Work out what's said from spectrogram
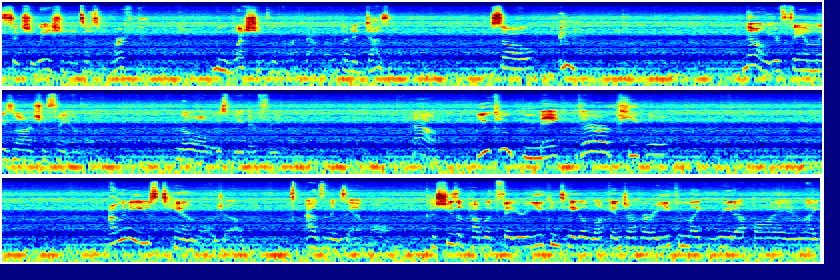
situation. It doesn't work that way. We wish it could work that way, but it doesn't. So, no, your family's not your family. They'll always be there for you you can make there are people i'm going to use tana Mongeau as an example because she's a public figure. You can take a look into her. You can like read up on it and like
